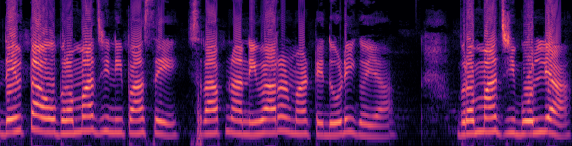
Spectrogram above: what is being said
દેવતાઓ બ્રહ્માજીની પાસે શ્રાપના નિવારણ માટે દોડી ગયા. બ્રહ્માજી બોલ્યા,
